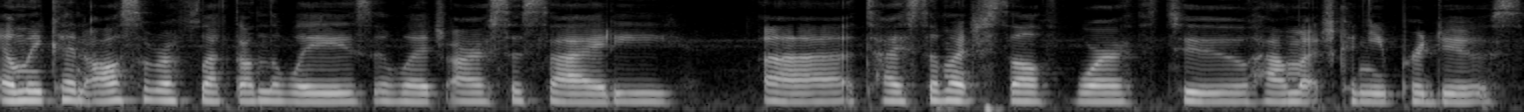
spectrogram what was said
and we can also reflect on the ways in which our society uh, ties so much self worth to how much can you produce.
